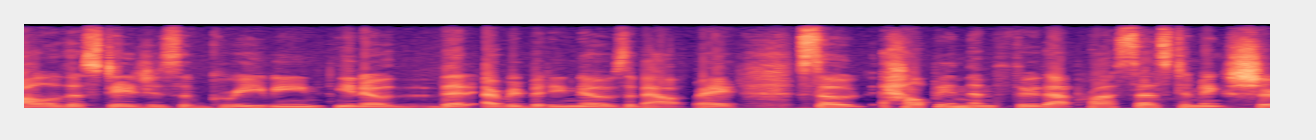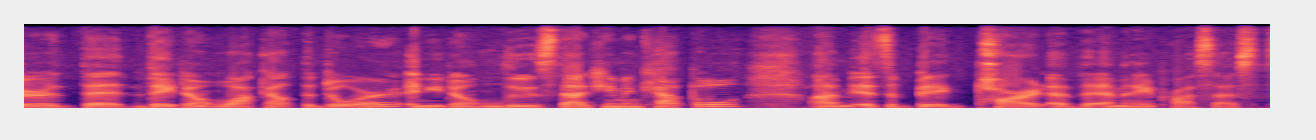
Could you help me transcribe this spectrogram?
all of those stages of grieving, you know, that everybody knows knows about, right? So helping them through that process to make sure that they don't walk out the door and you don't lose that human capital um, is a big part of the M&A process.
